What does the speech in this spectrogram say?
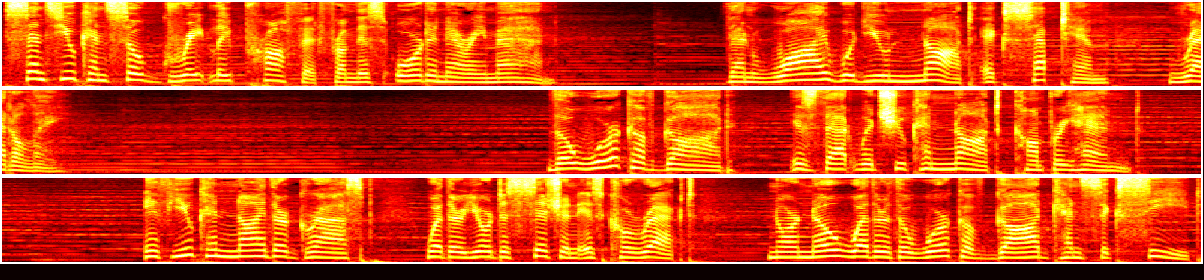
Since you can so greatly profit from this ordinary man, then why would you not accept him readily? The work of God is that which you cannot comprehend. If you can neither grasp whether your decision is correct, nor know whether the work of God can succeed,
